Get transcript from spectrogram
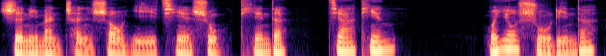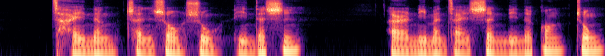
使你们承受一切属天的加添。唯有属灵的，才能承受属灵的事，而你们在圣灵的光中。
